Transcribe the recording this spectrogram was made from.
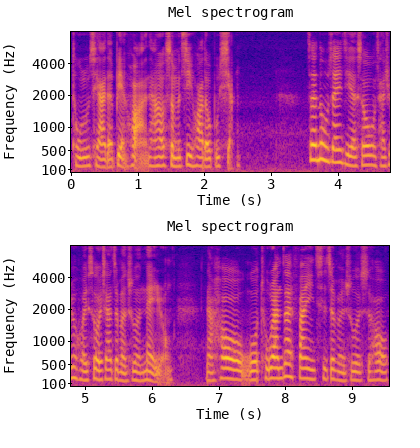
突如其来的变化，然后什么计划都不想。在录这一集的时候，我才去回溯一下这本书的内容，然后我突然再翻一次这本书的时候。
